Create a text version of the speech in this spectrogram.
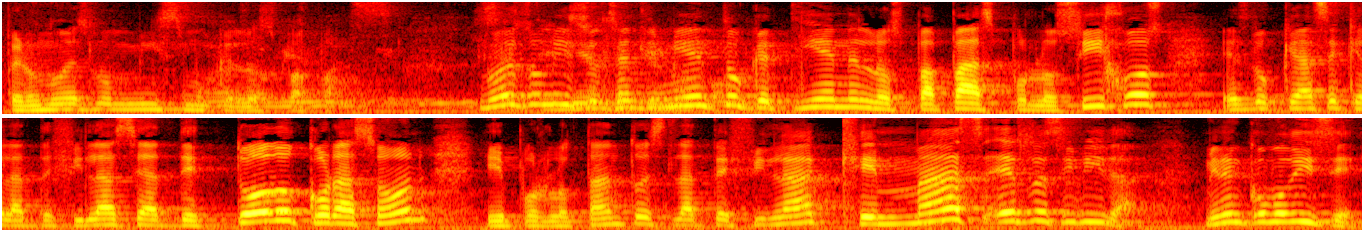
Pero no es lo mismo que los papás. No es lo mismo, el sentimiento que tienen los papás por los hijos es lo que hace que la tefilá sea de todo corazón y por lo tanto es la tefilá que más es recibida. Miren cómo dice,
